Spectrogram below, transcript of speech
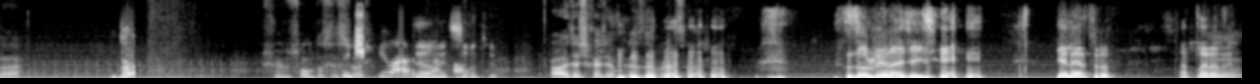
Valla. Dört Şurada solda ses var. küçük bir vardı Devam ya. et sıkıntı yok. Ağaca çıkacağım biraz daha bıraksalar. Zorluyorsun ağaca iyice. Gel Ertuğrul. Atla arabaya. Hı.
